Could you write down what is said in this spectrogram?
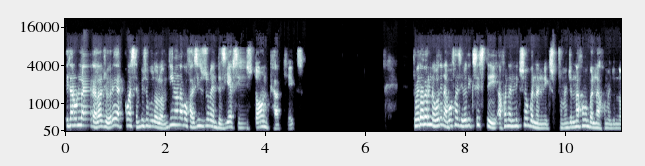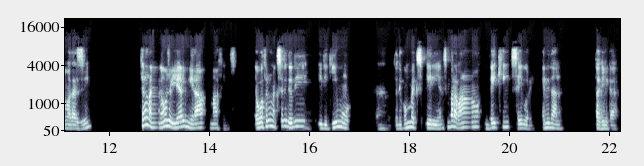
ήταν όλα καλά και ωραία. Ερχόμαστε πίσω από το Λονδίνο να αποφασίσουμε τις γεύσεις των cupcakes. Και μετά παίρνω εγώ την απόφαση ότι ξέρεις τι, αφού να ανοίξουμε που να ανοίξουμε και να έχουμε που να έχουμε το μαγαζί, θέλω να κάνω και λίγα αλμυρά muffins. Εγώ θέλω να ξέρετε ότι η δική μου ε, το δικό μου experience είναι παραπάνω baking savory. Δεν ήταν τα γλυκά.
